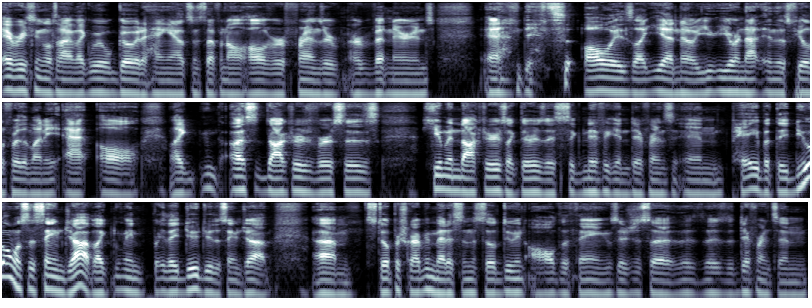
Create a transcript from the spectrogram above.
every single time, like we'll go to hangouts and stuff, and all, all of our friends are, are veterinarians, and it's always like, yeah, no, you you're not in this field for the money at all. Like us doctors versus human doctors like there is a significant difference in pay but they do almost the same job. Like i mean they do do the same job. Um, still prescribing medicine still doing all the things. There's just a there's a difference in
